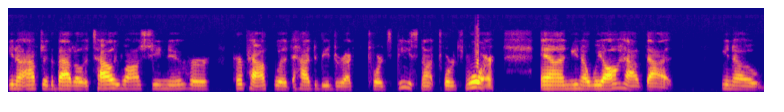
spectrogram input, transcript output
you know, after the Battle of Taliwa, she knew her her path would had to be directed towards peace, not towards war. And you know, we all have that, you know,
